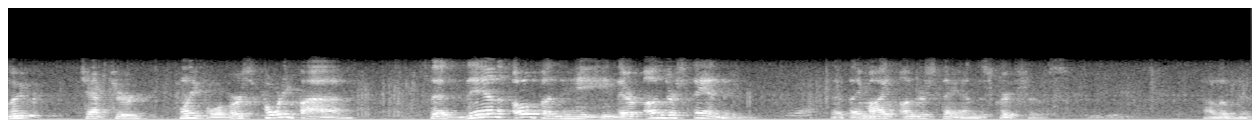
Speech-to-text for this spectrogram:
Luke chapter 24, verse 45 says, Then opened he their understanding, that they might understand the Scriptures. I love the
